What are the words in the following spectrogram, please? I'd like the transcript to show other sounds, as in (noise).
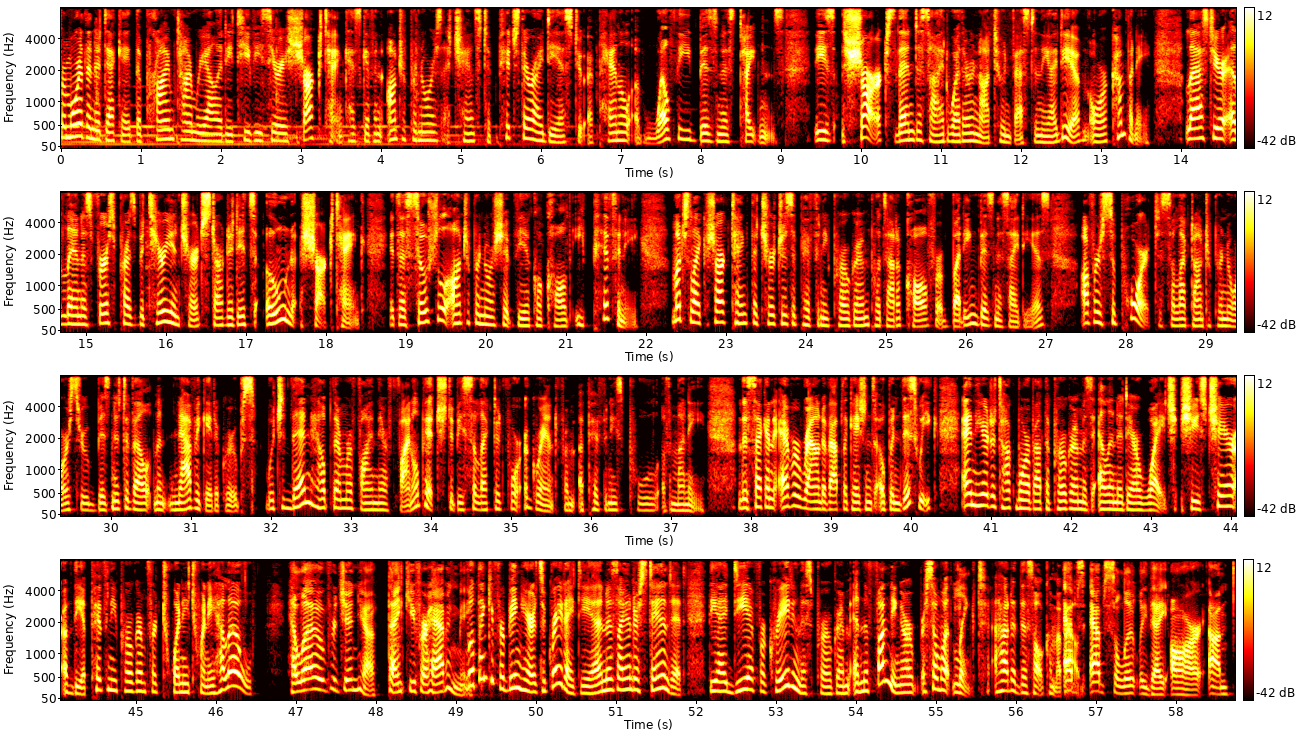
For more than a decade, the primetime reality TV series Shark Tank has given entrepreneurs a chance to pitch their ideas to a panel of wealthy business titans. These sharks then decide whether or not to invest in the idea or company. Last year, Atlanta's First Presbyterian Church started its own Shark Tank. It's a social entrepreneurship vehicle called Epiphany. Much like Shark Tank, the church's Epiphany program puts out a call for budding business ideas, offers support to select entrepreneurs through business development navigator groups, which then help them refine their final pitch to be selected for a grant from Epiphany's pool of money. The second ever round of applications opened this week, and here to talk more about the program is Ellen Adair Wyche. She's chair of the Epiphany program for 2020. Hello. Hello, Virginia. Thank you for having me. Well, thank you for being here. It's a great idea. And as I understand it, the idea for creating this program and the funding are somewhat linked. How did this all come about? Abs- absolutely, they are. Um,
